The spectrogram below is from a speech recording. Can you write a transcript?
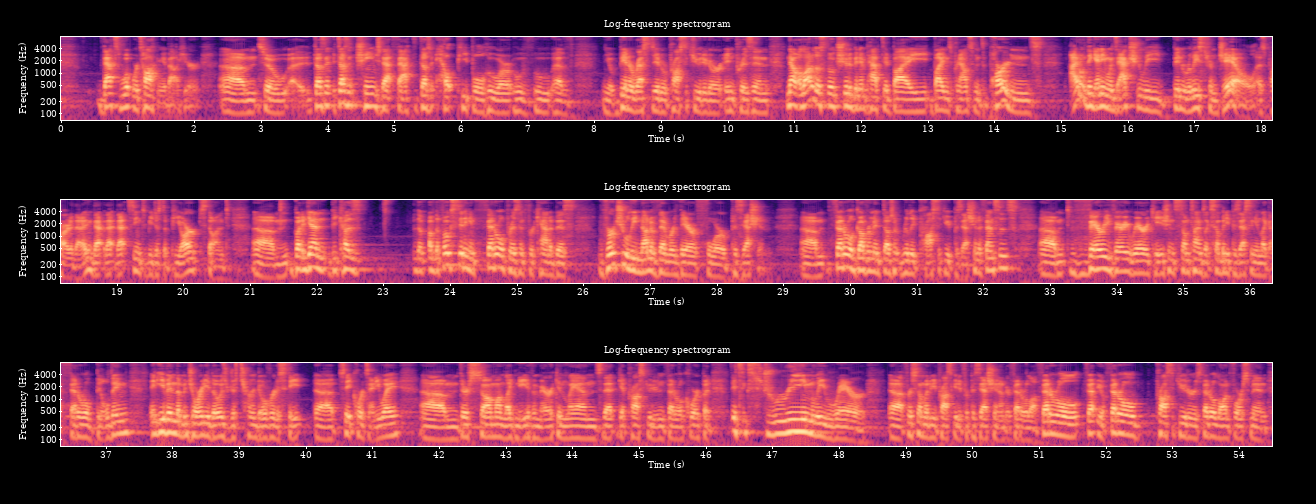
That's what we're talking about here. Um, so uh, it doesn't it doesn't change that fact. It doesn't help people who are who who have you know been arrested or prosecuted or in prison. Now, a lot of those folks should have been impacted by Biden's pronouncement of pardons I don't think anyone's actually been released from jail as part of that. I think that that, that seemed to be just a PR stunt. Um, but again, because the, of the folks sitting in federal prison for cannabis, virtually none of them are there for possession. Um, federal government doesn't really prosecute possession offenses. Um, very, very rare occasions. Sometimes, like somebody possessing in like a federal building, and even the majority of those are just turned over to state uh, state courts anyway. Um, there's some on like Native American lands that get prosecuted in federal court, but it's extremely rare uh, for someone to be prosecuted for possession under federal law. Federal, fe- you know, federal prosecutors, federal law enforcement,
